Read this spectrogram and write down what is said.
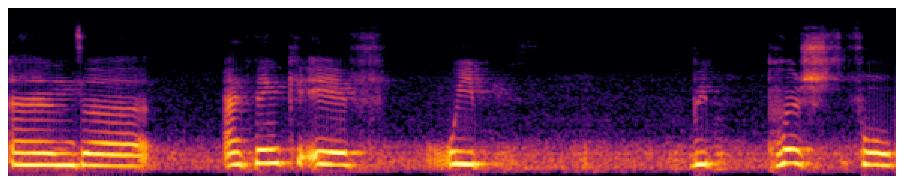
And uh, I think if we we push for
